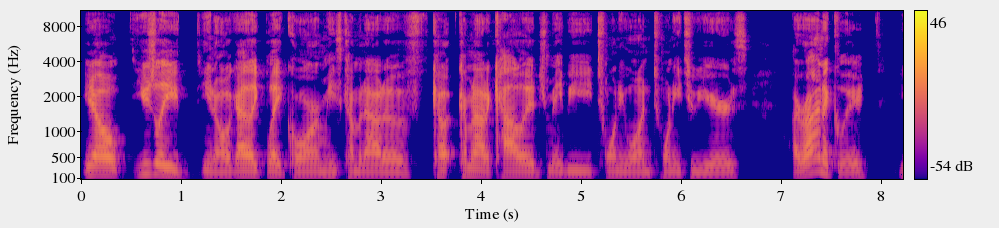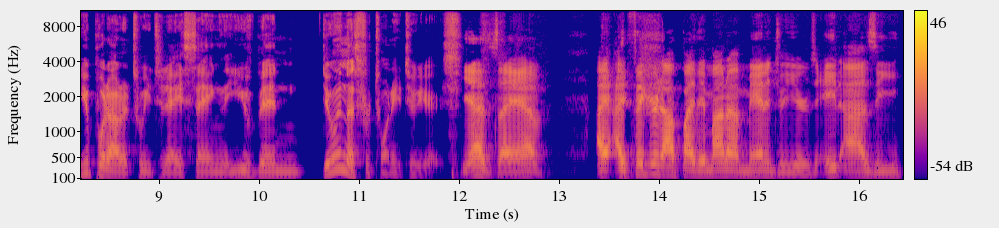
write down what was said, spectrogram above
You know, usually, you know, a guy like Blake Corum, he's coming out of co- coming out of college, maybe 21, 22 years. Ironically, you put out a tweet today saying that you've been doing this for 22 years. Yes, I have. I, I figured out by the amount of manager years: eight Ozzie,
